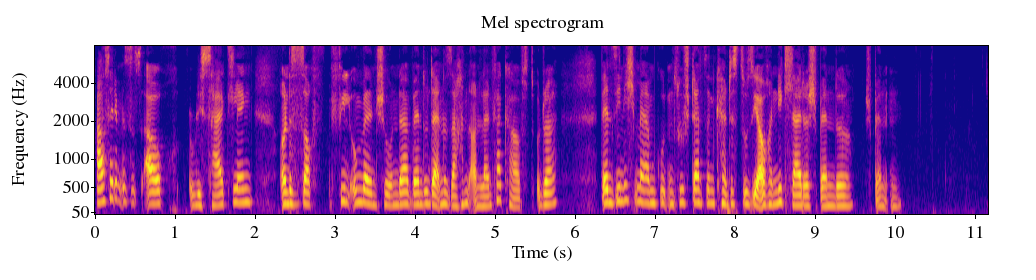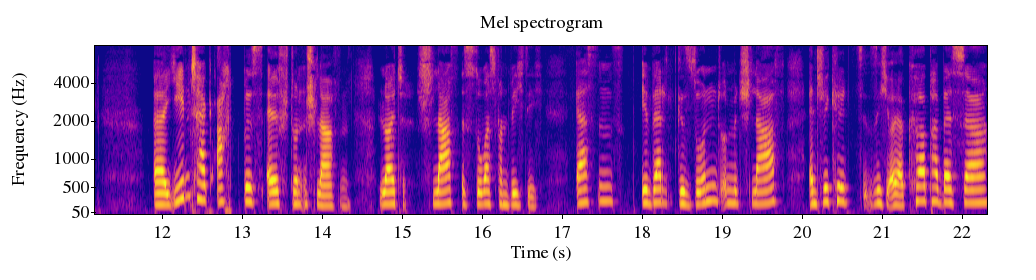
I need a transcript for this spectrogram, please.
Außerdem ist es auch Recycling und es ist auch viel umweltschonender, wenn du deine Sachen online verkaufst, oder? Wenn sie nicht mehr im guten Zustand sind, könntest du sie auch in die Kleiderspende spenden. Äh, jeden Tag acht bis elf Stunden schlafen. Leute, Schlaf ist sowas von wichtig. Erstens, ihr werdet gesund und mit Schlaf entwickelt sich euer Körper besser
